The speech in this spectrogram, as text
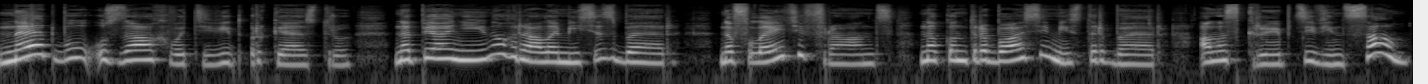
Нед був у захваті від оркестру. На піаніно грала місіс Бер, на флейті Франц, на контрабасі містер Бер, а на скрипці він сам.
